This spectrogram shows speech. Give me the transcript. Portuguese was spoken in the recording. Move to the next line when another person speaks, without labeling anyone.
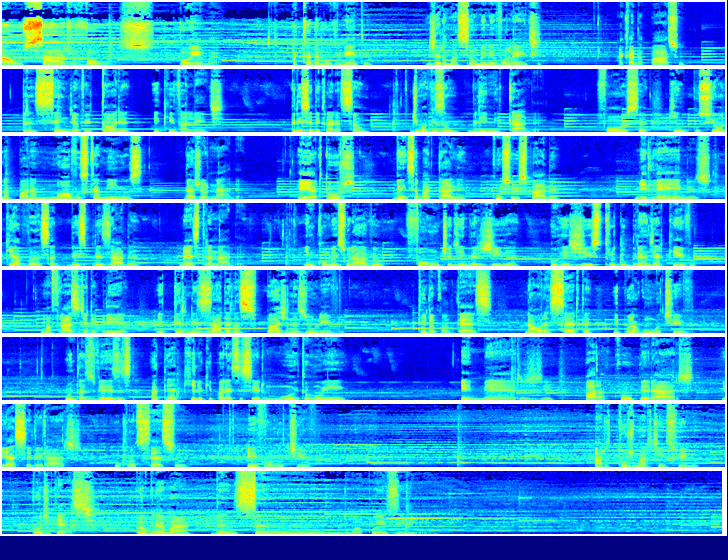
Alçar voos. Poema. A cada movimento gera uma ação benevolente. A cada passo transcende a vitória equivalente. Triste declaração de uma visão limitada. Força que impulsiona para novos caminhos da jornada. Rei Arthur vence a batalha com sua espada milênios que avança desprezada, mestra nada. Incomensurável fonte de energia no registro do grande arquivo. Uma frase de alegria eternizada nas páginas de um livro. Tudo acontece na hora certa e por algum motivo. Muitas vezes, até aquilo que parece ser muito ruim emerge para cooperar e acelerar o processo evolutivo. Arthur Martins Filho, podcast, programa Dançando a Poesia.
